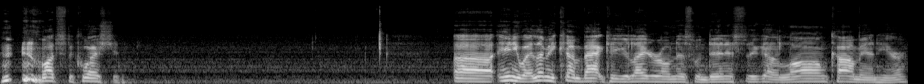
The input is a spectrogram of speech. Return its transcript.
What's the question? Uh, anyway, let me come back to you later on this one, Dennis. You got a long comment here,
